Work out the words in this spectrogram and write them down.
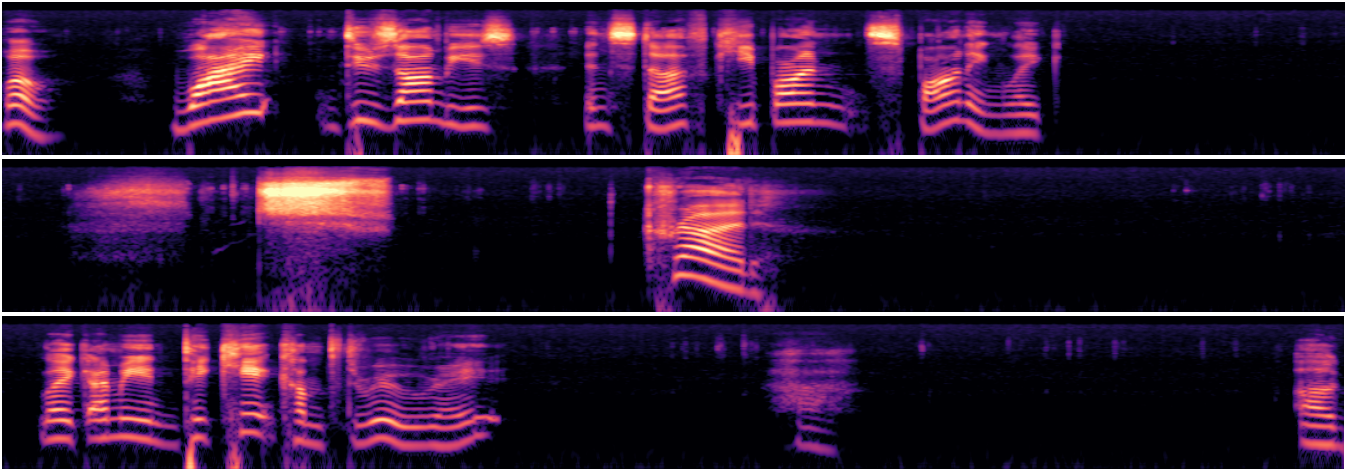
Whoa. Why do zombies and stuff keep on spawning? Like. Crud. Like, I mean, they can't come through, right? Ugh.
